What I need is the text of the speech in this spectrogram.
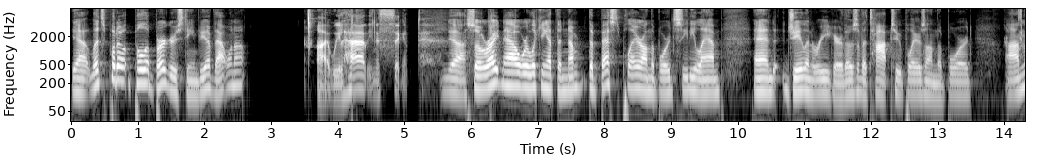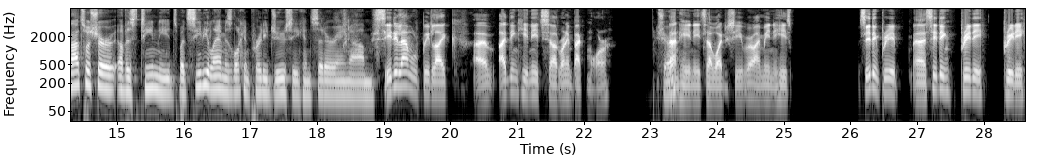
yeah, let's put up pull up Burger's team. Do you have that one up? I will have in a second. Yeah. So right now we're looking at the num the best player on the board, CeeDee Lamb and Jalen Reagor. Those are the top two players on the board. I'm not so sure of his team needs, but CeeDee Lamb is looking pretty juicy considering. Um, CeeDee Lamb would be like uh, I think he needs a running back more sure. than he needs a wide receiver. I mean he's sitting pretty uh, sitting pretty pretty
